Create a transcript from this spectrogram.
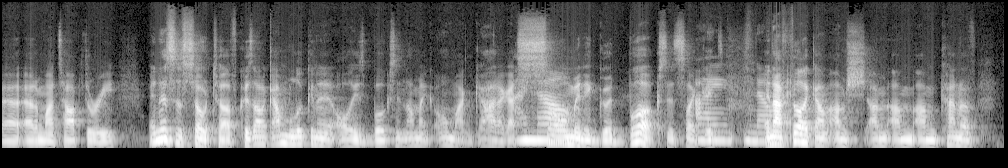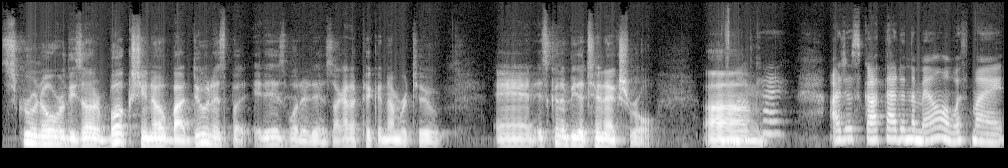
uh, out of my top three, and this is so tough because I'm, I'm looking at all these books and I'm like, oh my god, I got I so many good books. It's like I it's and I it. feel like I'm I'm, sh- I'm I'm I'm kind of screwing over these other books, you know, by doing this. But it is what it is. I got to pick a number two, and it's going to be the 10x rule. Um, okay. I just got that in the mail with my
